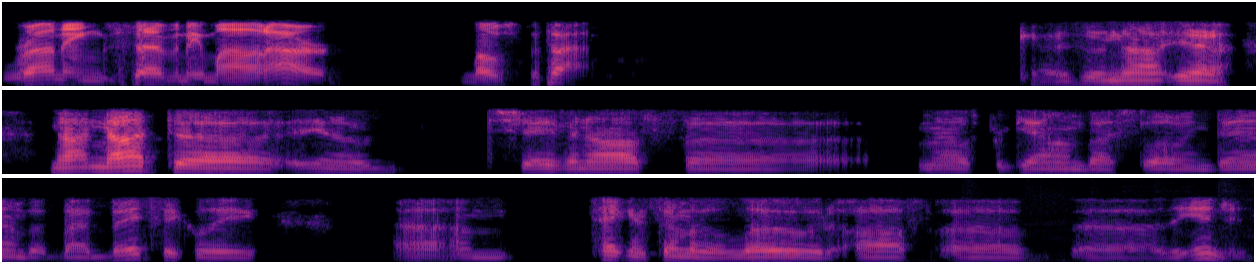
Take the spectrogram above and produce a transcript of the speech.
running 70 mile an hour most of the time. Okay. So not yeah, not not uh, you know shaving off uh, miles per gallon by slowing down, but by basically um, taking some of the load off of uh, the engine.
